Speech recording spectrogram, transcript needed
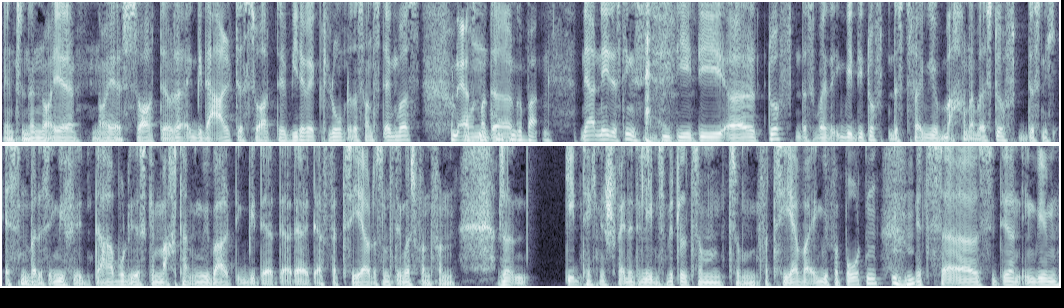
Die so eine neue, neue Sorte oder irgendwie eine alte Sorte wieder geklont oder sonst irgendwas. Und erstmal Kuchen äh, gebacken. Ja, nee, das Ding ist, die, die, die äh, durften das, weil irgendwie, die durften das zwar irgendwie machen, aber es durften das nicht essen, weil das irgendwie für da, wo die das gemacht haben, irgendwie war halt irgendwie der, der, der Verzehr oder sonst irgendwas von, von, also gentechnisch veränderte Lebensmittel zum, zum Verzehr war irgendwie verboten. Mhm. Jetzt äh, sind die dann irgendwie,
